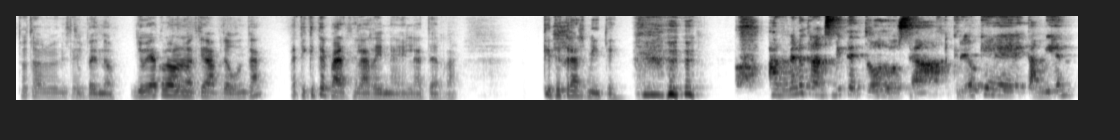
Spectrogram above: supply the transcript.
Totalmente. Estupendo. Yo voy a colocar una última pregunta ¿A ti qué te parece la reina de Inglaterra? ¿Qué te transmite? A mí me lo transmite todo, o sea, creo que también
